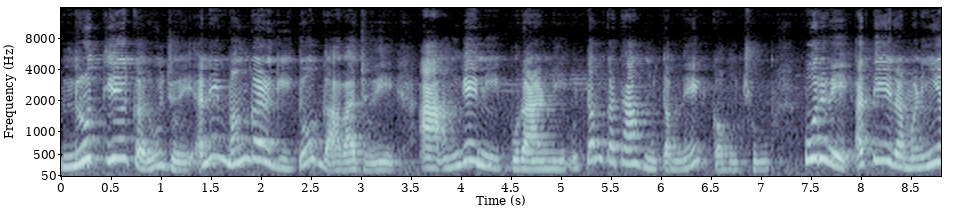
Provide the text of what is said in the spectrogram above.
નૃત્ય કરવું જોઈએ અને મંગળ ગીતો ગાવા જોઈએ. આ અંગેની પુરાણની ઉત્તમ કથા હું તમને કહું છું. પૂર્વે અતિ રમણીય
